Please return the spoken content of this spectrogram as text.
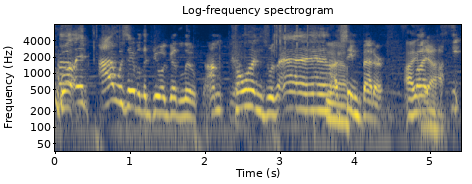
Well, it, I was able to do a good loop. I'm Cohen's was. Eh, Yeah. I've seen better. I- but Yeah. he,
